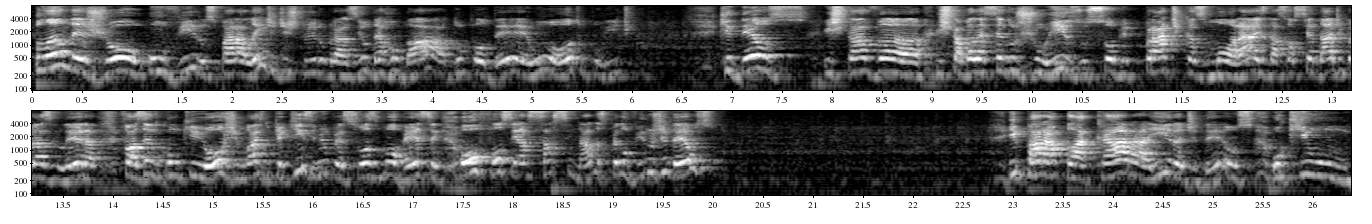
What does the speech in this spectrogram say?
planejou um vírus para, além de destruir o Brasil, derrubar do poder um ou outro político. Que Deus estava estabelecendo juízo sobre práticas morais da sociedade brasileira, fazendo com que hoje mais do que 15 mil pessoas morressem ou fossem assassinadas pelo vírus de Deus. E para aplacar a ira de Deus, o que um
